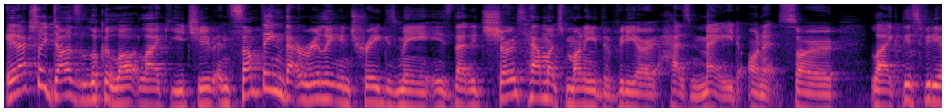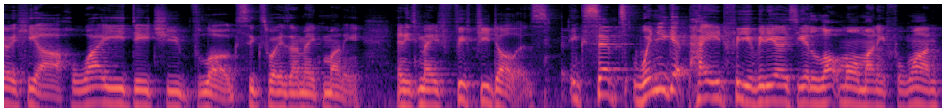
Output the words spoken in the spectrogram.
It actually does look a lot like YouTube and something that really intrigues me is that it shows how much money the video has made on it. So like this video here, Hawaii DTube vlog, six ways I make money. And he's made $50. Except when you get paid for your videos, you get a lot more money for one.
